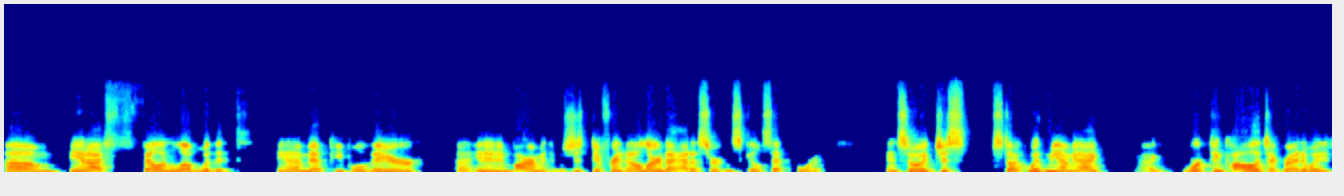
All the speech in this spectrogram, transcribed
um, and I fell in love with it, and I met people there uh, in an environment that was just different, and I learned I had a certain skill set for it, and so it just stuck with me. I mean, I I worked in college, I graduated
